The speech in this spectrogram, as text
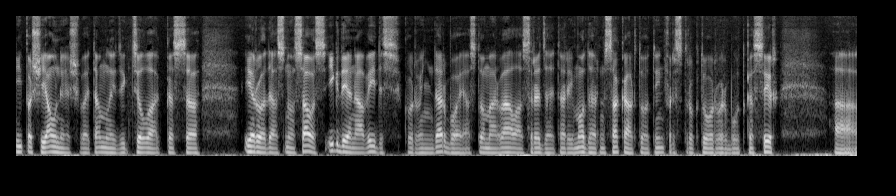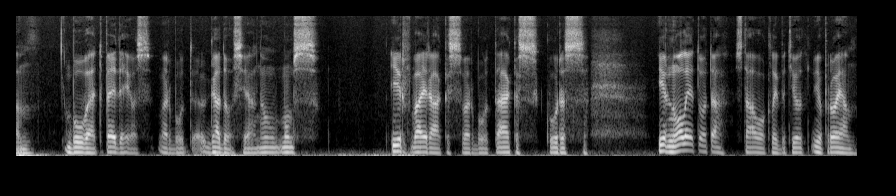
īpaši jaunieši vai tam līdzīgi cilvēki, kas ierodās no savas ikdienā vides, kur viņi darbojās, tomēr vēlās redzēt arī modernu, sakārtotu infrastruktūru, varbūt, kas ir um, būvēta pēdējos varbūt, gados. Jā. Nu, mums ir vairākas varbūt ēkas, kuras ir nolietotā stāvoklī, bet joprojām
